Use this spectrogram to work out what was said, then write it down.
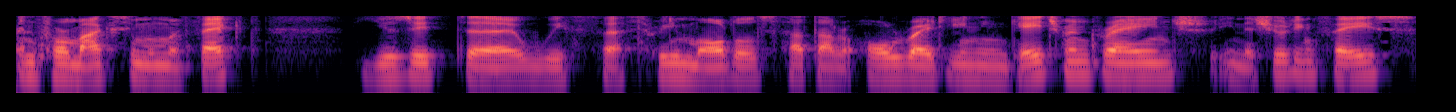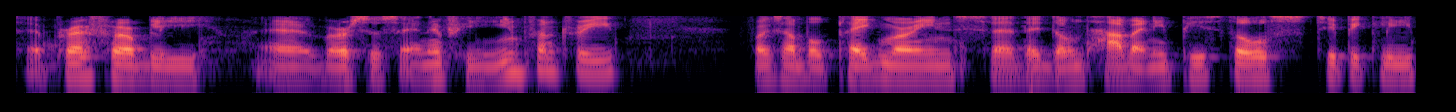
and for maximum effect, use it uh, with uh, three models that are already in engagement range in the shooting phase, uh, preferably versus NFE infantry. For example, Plague Marines, uh, they don't have any pistols typically,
